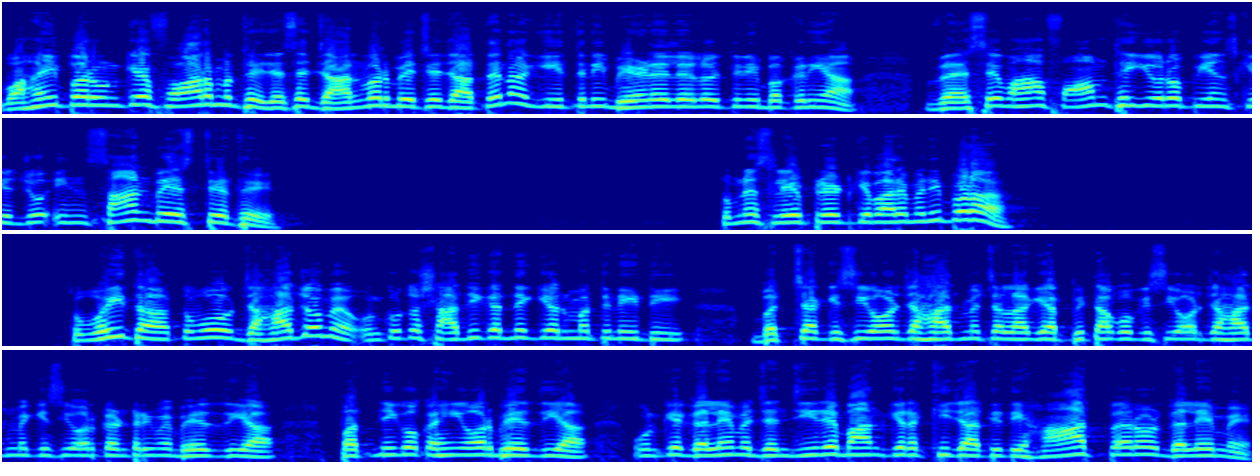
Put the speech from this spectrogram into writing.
वहीं पर उनके फार्म थे, जैसे जानवर बेचे जाते ना कि इतनी भेड़े ले लो, इतनी बकरियाँ, वैसे वहाँ फार्म थे यूरोपियंस के जो इंसान बेचते थे। तुमने स्लेव ट्रेड के बारे में नहीं पढ़ा? तो वही था तो वो जहाजों में, उनको तो शादी करने की अनुमति नहीं थी। बच्चा किसी और जहाज़ में चला गया, पिता को किसी और जहाज़ में, किसी और कंट्री में भेज दिया, पत्नी को कहीं और भेज दिया, उनके गले में जंजीरें बाँध के रखी जाती थी, हाथ, पैर और गले में,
